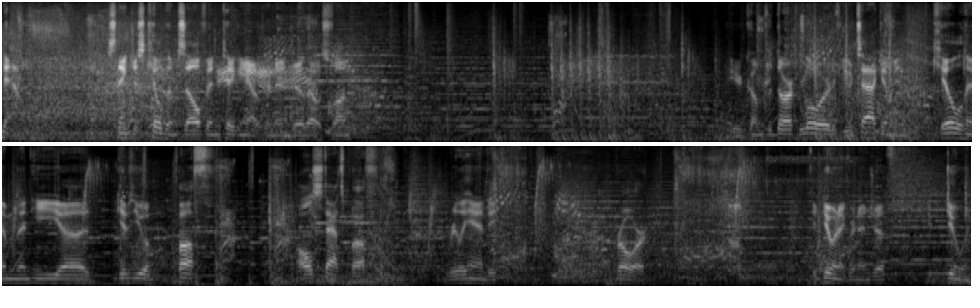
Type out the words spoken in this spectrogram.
Now. Snake just killed himself in taking out Greninja. That was fun. Here comes the Dark Lord. If you attack him and kill him, then he uh, gives you a buff. All stats buff. Really handy. Roar. You're doing it, Greninja. You're doing it.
